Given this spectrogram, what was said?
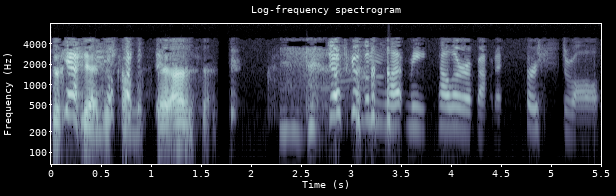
Just, Yeah. yeah, just comments. Yeah, I understand. Jessica wouldn't let me tell her about it, first of all.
